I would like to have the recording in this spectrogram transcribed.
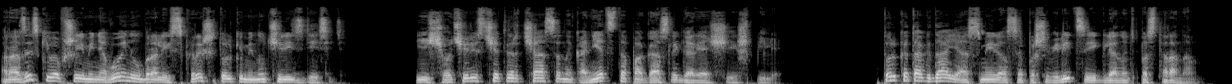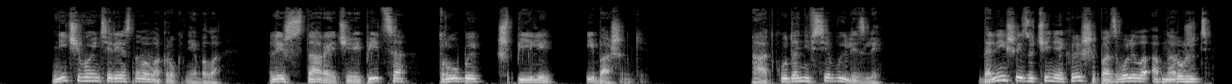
Разыскивавшие меня воины убрались с крыши только минут через десять. Еще через четверть часа наконец-то погасли горящие шпили. Только тогда я осмелился пошевелиться и глянуть по сторонам. Ничего интересного вокруг не было. Лишь старая черепица, трубы, шпили и башенки. А откуда они все вылезли? Дальнейшее изучение крыши позволило обнаружить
